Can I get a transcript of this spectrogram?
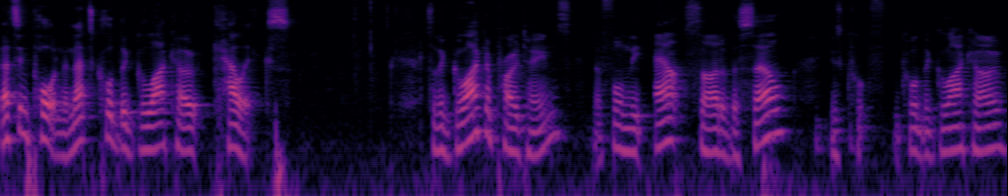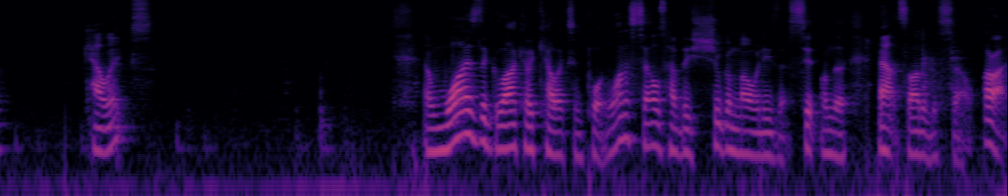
That's important and that's called the glycocalyx. So the glycoproteins that form the outside of the cell is called the glycocalyx and why is the glycocalyx important? Why do cells have these sugar moieties that sit on the outside of the cell? All right,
